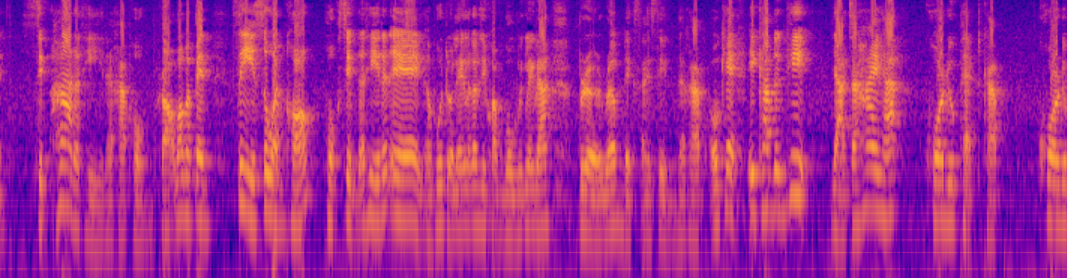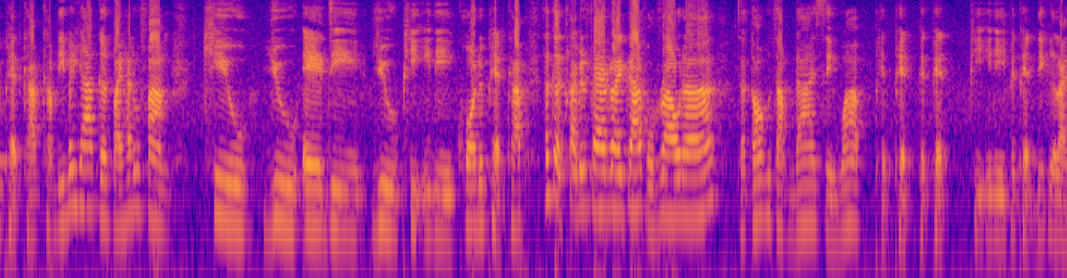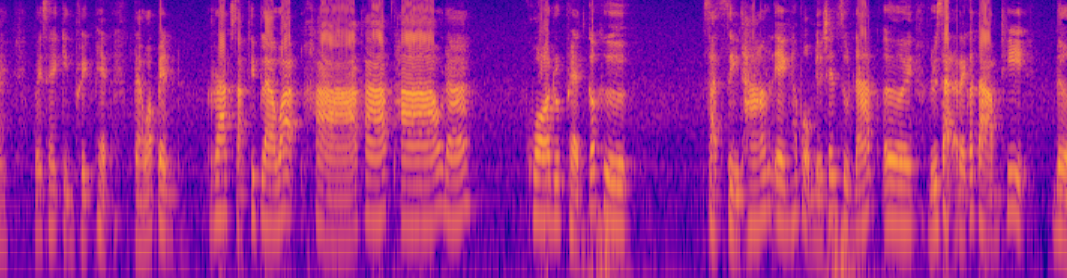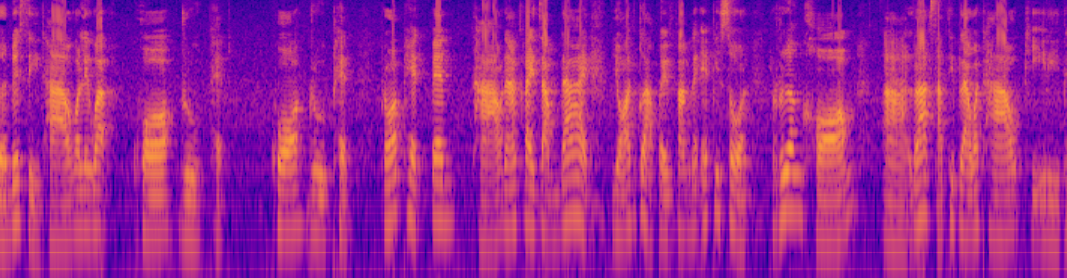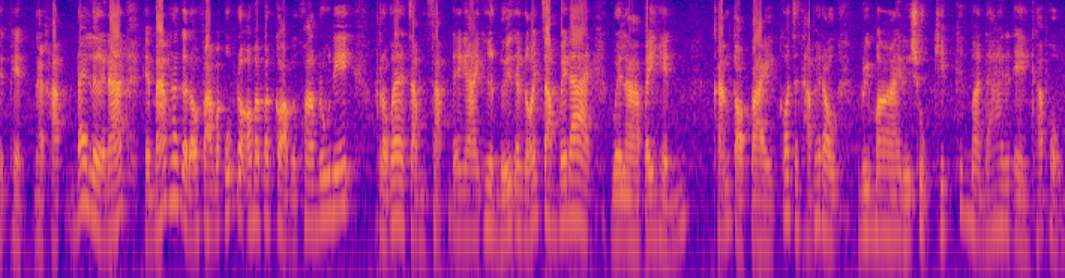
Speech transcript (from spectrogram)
15 นาทีนะครับผม เพราะว่ามันเป็น 4 ส่วนของ 60 นาทีนั่นเองเอาพูดตัวเลขแล้วก็มีความงงเล็กๆนะเบอเริ่มเด็กสายสินนะครับ โอเค อีกคำหนึ่งที่อยากจะให้ฮะ quadruped ครับ quadruped ครับคำนี้ไม่ยากเกินไปท่านผู้ฟัง Q U A D U P E D quadruped ครับ ถ้าเกิดใครเป็นแฟนรายการของเรานะ จะต้องจำได้สิว่าเผ็ดเผ็ดเผ็ดเผ็ด P E D เผ็ดเผ็ดนี่คืออะไร ไม่ใช่กินพริกเผ็ด แต่ว่าเป็น รากศัพท์ที่แปลว่า ขาครับเท้านะ quadruped ก็คือ สัตว์สี่เท้านั่นเองครับผมอย่างเช่นสุนัขเอยหรือสัตว์อะไรก็ตามที่เดินด้วยสี่เท้าก็เรียกว่า quadruped quadruped เพราะว่าเพดเป็นเท้านะ ใครจำได้ ย้อนกลับไปฟังใน episode เรื่องของ รากศัพท์ที่แปลว่าเท้า ped ped ped นะครับ ได้เลยนะ เห็นไหมถ้าเกิดเราฟังมาปุ๊บเราเอามาประกอบกับความรู้นี้ เราก็จะจำศัพท์ได้ง่ายขึ้น หรืออย่างน้อยจำไม่ได้ เวลาไปเห็นครั้งต่อไปก็จะทำให้เรา remind หรือฉุกคิดขึ้นมาได้นั่นเองครับผม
